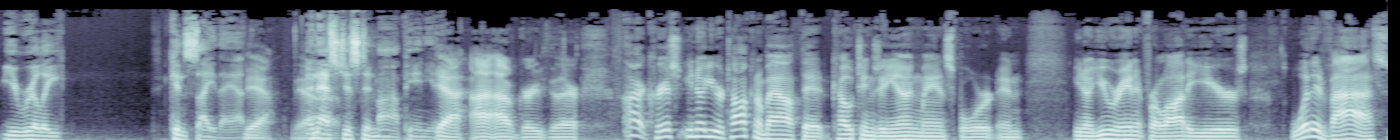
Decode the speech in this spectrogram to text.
you really can say that. Yeah. yeah and that's just in my opinion. Yeah, I, I agree with you there. All right, Chris, you know, you were talking about that coaching's a young man's sport and, you know, you were in it for a lot of years. What advice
